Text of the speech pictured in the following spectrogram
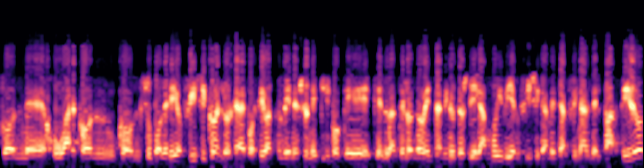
con eh, jugar con, con su poderío físico. El Lorca Deportiva también es un equipo que, que durante los 90 minutos llega muy bien físicamente al final del partido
